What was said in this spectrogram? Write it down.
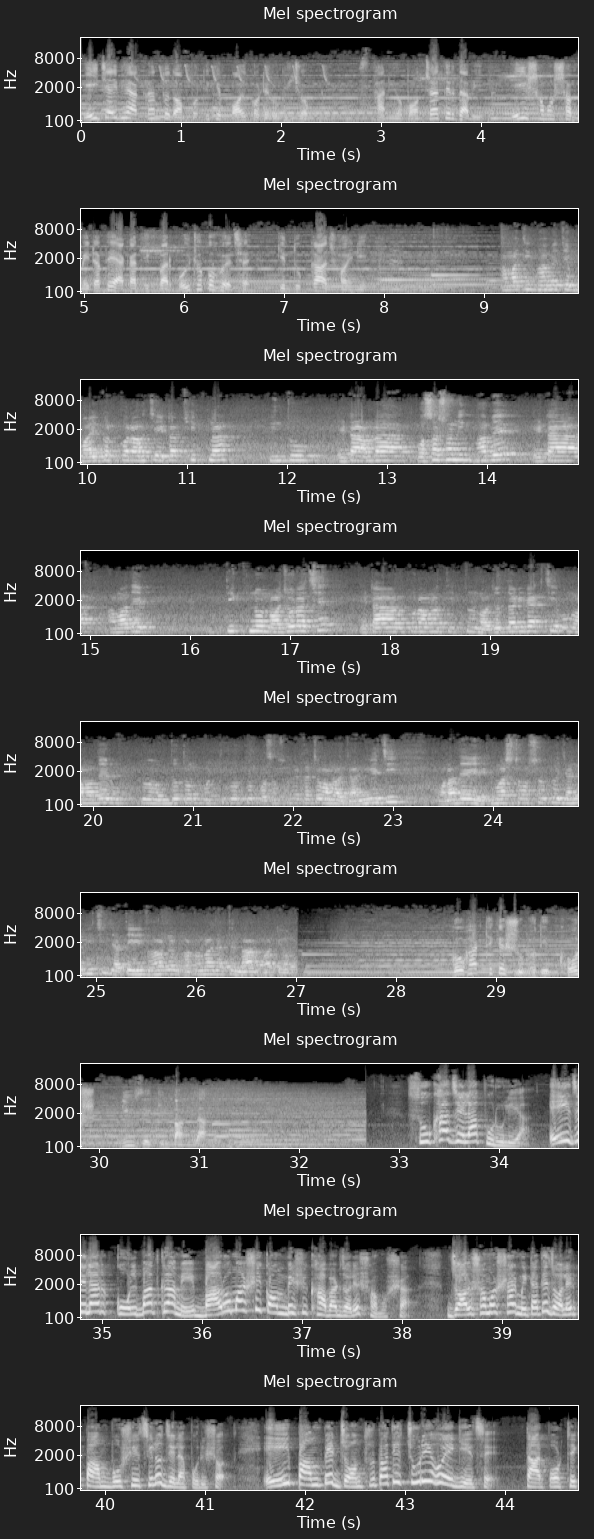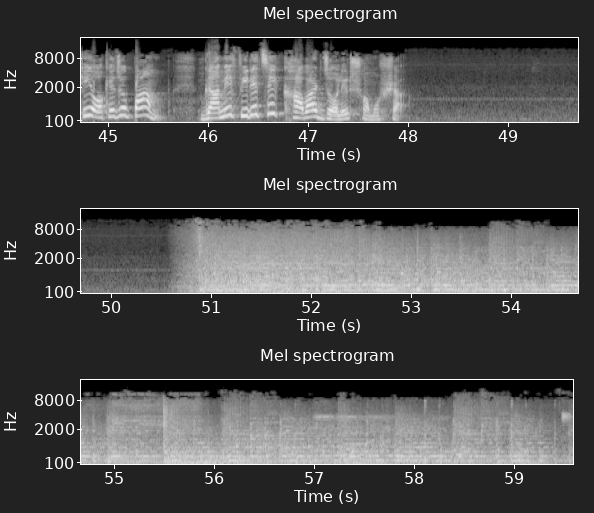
এইচআইভি আক্রান্ত দম্পতিকে বয়কটের অভিযোগ। স্থানীয় পঞ্চায়েতের দাবি, এই সমস্যা মেটাতে একাধিকবার বৈঠকও হয়েছে, কিন্তু কাজ হয়নি। সামাজিকভাবে যে বয়কট করা হচ্ছে এটা ঠিক না। কিন্তু এটা আমরা প্রশাসনিকভাবে এটা আমাদের তীক্ষ্ণ নজর আছে। এটার উপর আমরা তীক্ষ্ণ নজরদারি রাখছি এবং আমাদের ঊর্ধ্বতন কর্তৃপক্ষ প্রশাসনের কাছেও আমরা জানিয়েছি ওনাদের হেডমাস্টার মশাইকেও জানিয়েছি যাতে এই ধরনের ঘটনা যাতে না ঘটে। গোঘাট থেকে শুভদীপ ঘোষ নিউজ এইটিন বাংলা। সুখা জেলা পুরুলিয়া। এই জেলার কোলবাদ গ্রামে বারো মাসে কম বেশি খাবার জলের সমস্যা। জল সমস্যার মেটাতে জলের পাম্প বসিয়েছিল জেলা পরিষদ। এই পাম্পের যন্ত্রপাতি চুরি হয়ে গিয়েছে। তারপর থেকেই অকেজো পাম্প। গ্রামে ফিরেছে খাবার জলের সমস্যা।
